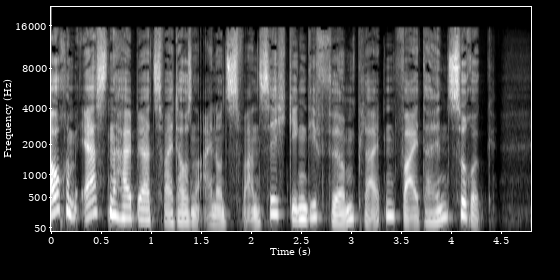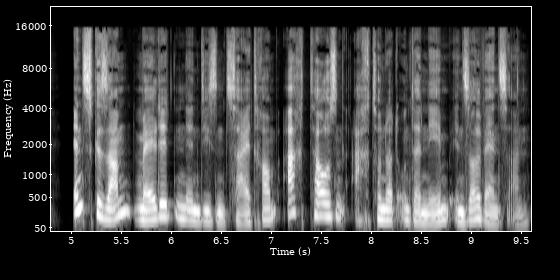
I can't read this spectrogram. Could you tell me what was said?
auch im ersten Halbjahr 2021 gingen die Firmenpleiten weiterhin zurück. Insgesamt meldeten in diesem Zeitraum 8800 Unternehmen Insolvenz an.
